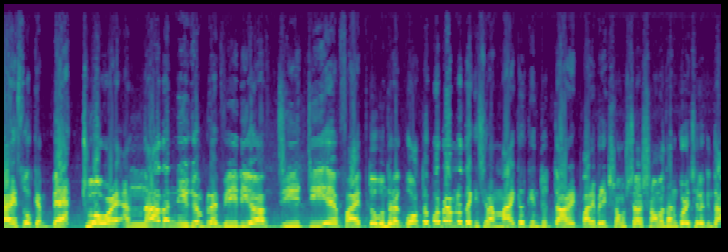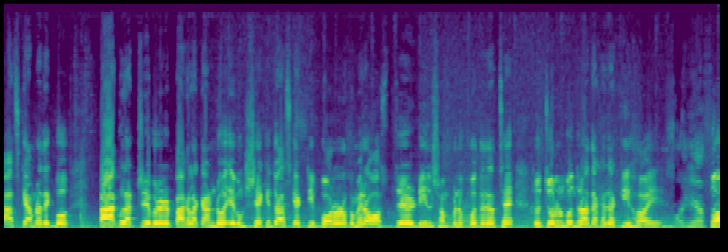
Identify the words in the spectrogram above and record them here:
guys welcome back to our another new game play video of GTA 5 তো বন্ধুরা গত পর্বে আমরা দেখেছিলাম মাইকেল কিন্তু তার পারিবারিক সমস্যার সমাধান করেছিল কিন্তু আজকে আমরা দেখব পাগলা ট্রেভরের পাগলা কাণ্ড এবং সে কিন্তু আজকে একটি বড় রকমের অস্ত্রের ডিল সম্পন্ন করতে যাচ্ছে। তো চলুন বন্ধুরা দেখা যাক কি হয়। তো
